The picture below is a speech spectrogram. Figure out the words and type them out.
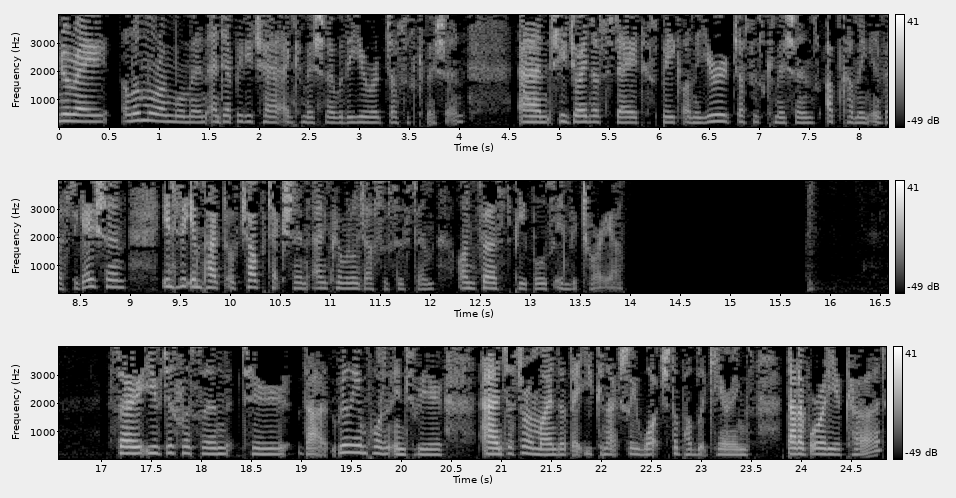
Nure, Alumurrung woman and Deputy Chair and Commissioner with the Yoorrook Justice Commission and she joins us today to speak on the Yoorrook Justice Commission's upcoming investigation into the impact of child protection and criminal justice system on First Peoples in Victoria. So you've just listened to that really important interview and just a reminder that you can actually watch the public hearings that have already occurred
